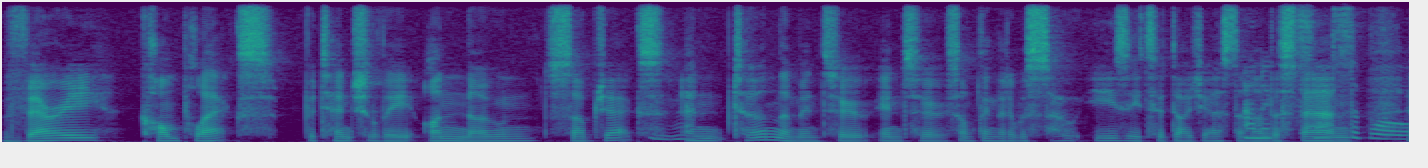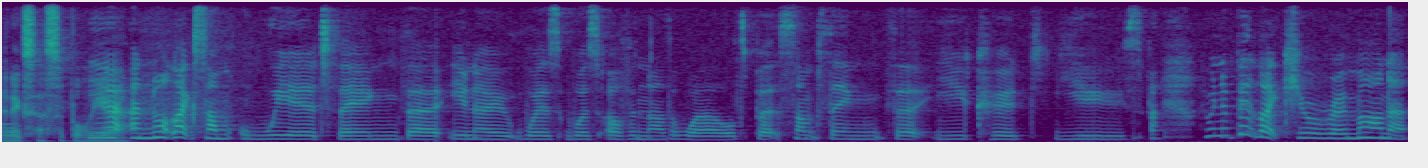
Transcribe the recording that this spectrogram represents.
very complex potentially unknown subjects mm-hmm. and turn them into into something that it was so easy to digest and, and understand accessible. and accessible yeah, yeah and not like some weird thing that you know was was of another world but something that you could use i mean a bit like cura romana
